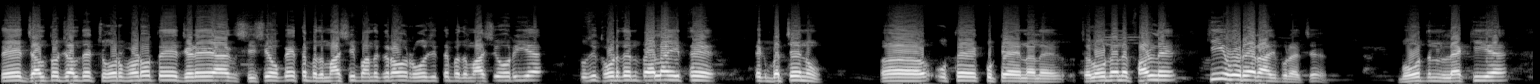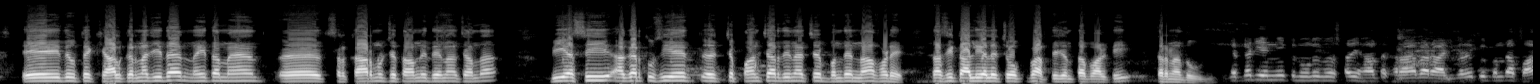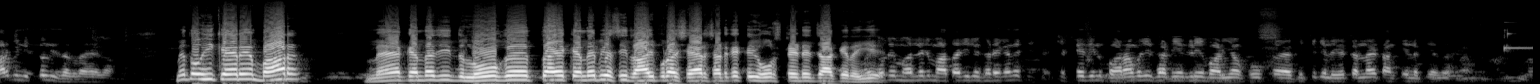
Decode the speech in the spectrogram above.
ਤੇ ਜਲਦ ਤੋਂ ਜਲਦ ਚੋਰ ਫੜੋ ਤੇ ਜਿਹੜੇ ਆ ਸ਼ੀਸ਼ੇ ਹੋ ਕੇ ਇੱਥੇ ਬਦਮਾਸ਼ੀ ਬੰਦ ਕਰਾਓ, ਰੋਜ਼ ਇੱਥੇ ਬਦਮਾਸ਼ੀ ਹੋ ਰਹੀ ਹੈ। ਤੁਸੀਂ ਥੋੜੇ ਦਿਨ ਪਹਿਲਾਂ ਹੀ ਇੱਥੇ ਇੱਕ ਬੱਚੇ ਨੂੰ, ਅਹ, ਉੱਥੇ ਕੁੱਟਿਆ ਇਹਨਾਂ ਨੇ। ਚਲੋ ਉਹਨਾਂ ਨੇ ਫੜ ਲਏ। ਕੀ ਹੋ ਰਿਹਾ ਰਾਜਪੁਰਾ 'ਚ? ਬਹੁਤ ਨਲੈਕੀ ਹੈ। ਇਹ ਇਹਦੇ ਉੱਤੇ ਖਿਆਲ ਕਰਨਾ ਚਾਹੀਦਾ। ਨਹੀਂ ਤਾਂ ਮੈਂ ਸਰਕਾਰ ਨੂੰ ਚੇਤਾਵਨੀ ਦੇਣਾ ਚਾਹੁੰਦਾ ਵੀ ਅਸੀਂ ਅਗਰ ਤੁਸੀਂ ਇਹ ਚ ਪੰਜ ਚਾਰ ਦਿਨਾਂ 'ਚ ਬੰਦੇ ਨਾ ਫੜੇ ਤਾਂ ਅਸੀਂ ਟਾਲੀ ਵਾਲੇ ਚੌਕ ਭਾਰਤੀ ਜਨਤਾ ਪਾਰਟੀ ਕਰਨਾ ਦਊਗੀ ਜੱਗਾ ਜੀ ਇੰਨੀ ਕਾਨੂੰਨੀ ਵਿਵਸਥਾ ਦੀ ਹਾਲਤ ਖਰਾਬ ਹੈ ਰਾਜਪੁਰੇ ਕੋਈ ਬੰਦਾ ਬਾਹਰ ਵੀ ਨਿਕਲ ਨਹੀਂ ਸਕਦਾ ਹੈਗਾ ਮੈਂ ਤਾਂ ਉਹੀ ਕਹਿ ਰਿਹਾ ਬਾਹਰ ਮੈਂ ਕਹਿੰਦਾ ਜੀ ਲੋਕ ਤਾਂ ਇਹ ਕਹਿੰਦੇ ਵੀ ਅਸੀਂ ਰਾਜਪੁਰਾ ਸ਼ਹਿਰ ਛੱਡ ਕੇ ਕੋਈ ਹੋਰ ਸਟੇਟ 'ਚ ਜਾ ਕੇ ਰਹੀਏ। ਤੁਹਾਡੇ ਮਹੱਲੇ 'ਚ ਮਾਤਾ ਜੀ ਦੇ ਖੜੇ ਕਹਿੰਦੇ ਚਿੱਟੇ- ਚਿੱਟੇ ਦਿਨ 12 ਵਜੇ ਸਾਡੀਆਂ ਜਿਹੜੀਆਂ ਬਾੜੀਆਂ ਖੂਬ ਅਹ, ਖਿੱਚ ਕੇ ਲੈ ਗਏ ਕੰਨਾਂ 'ਚ ਟਾਂਕੇ ਲੱਗਿਆ ਸਰ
